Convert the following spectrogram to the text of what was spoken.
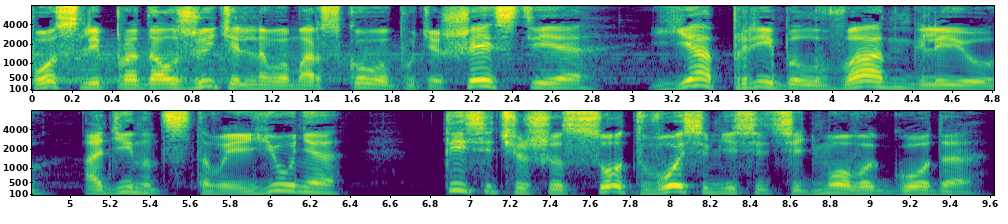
После продолжительного морского путешествия я прибыл в Англию 11 июня 1687 года,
